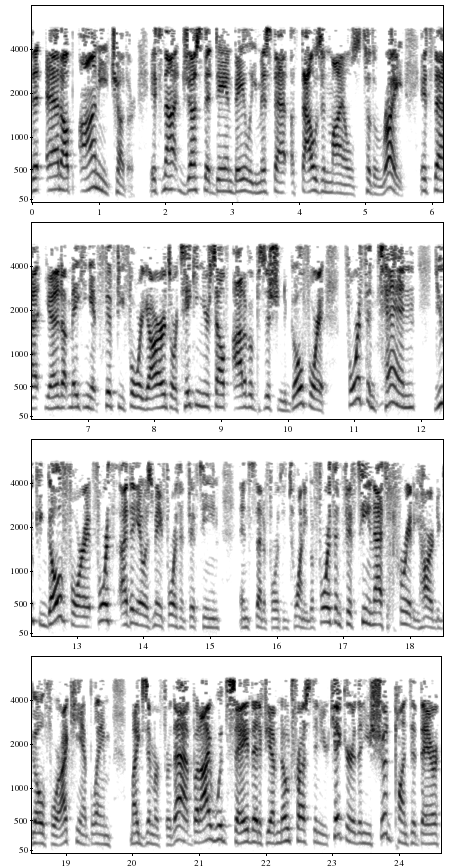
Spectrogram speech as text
that add up on each other. It's not just that Dan Bailey missed that a thousand miles to the right. It's that you ended up making it 54 yards or taking yourself out of a position to go for it. Fourth and 10, you can go for it. Fourth, I think it was made fourth and 15 instead of fourth and 20, but fourth and 15, that's pretty hard to go for. I can't blame Mike Zimmer for that, but I would say that if you have no trust in your kicker, then you should punt there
